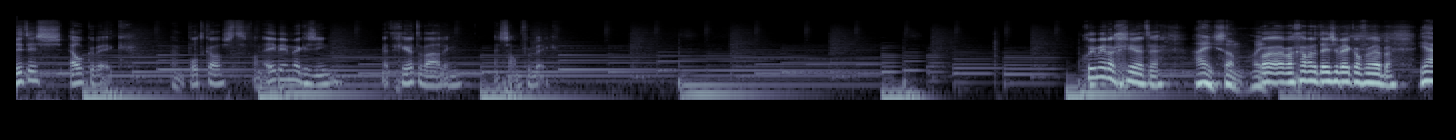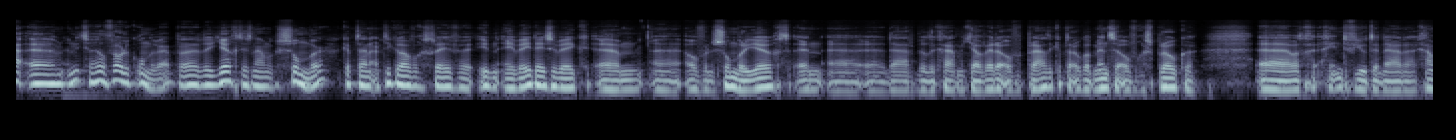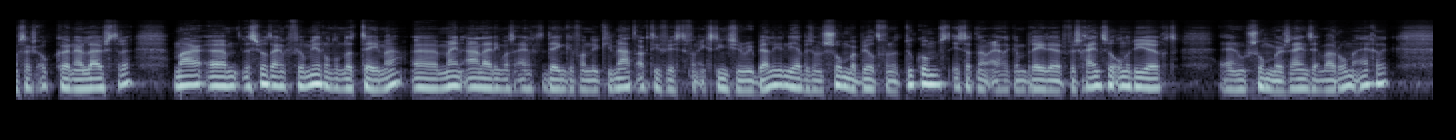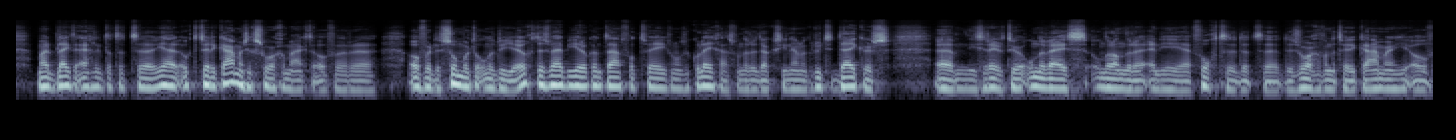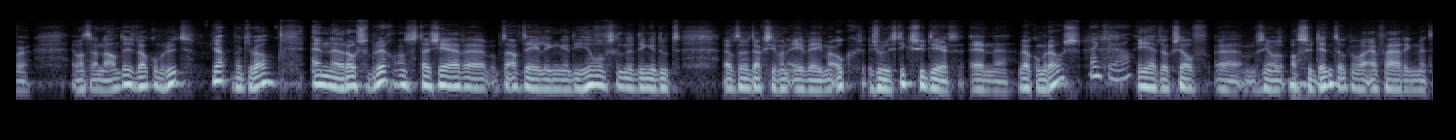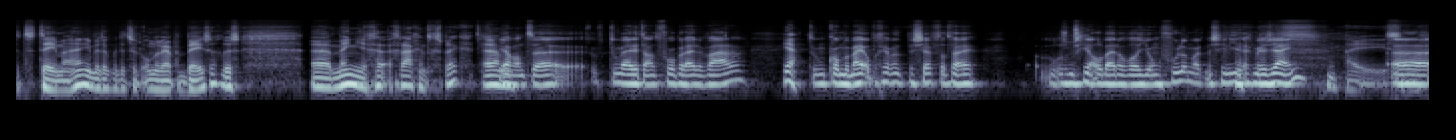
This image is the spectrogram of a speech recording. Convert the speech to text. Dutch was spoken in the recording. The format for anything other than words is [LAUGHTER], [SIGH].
Dit is Elke Week, een podcast van EW Magazine met Geert de Waling en Sam Verbeek. Goedemiddag Geert. Hi Sam. Hoi. Waar, waar, gaan we het deze week over hebben? Ja, uh, een niet zo heel vrolijk onderwerp. Uh, de jeugd is namelijk somber. Ik heb daar een artikel over geschreven in EW deze week um, uh, over de sombere jeugd. En daar wilde ik graag met jou verder over praten. Ik heb daar ook wat mensen over gesproken, wat ge geïnterviewd en daar gaan we straks ook naar luisteren. Maar um, er speelt eigenlijk veel meer rondom dat thema. mijn aanleiding was eigenlijk te denken van de klimaatactivisten van Extinction Rebellion. Die hebben zo'n somber beeld van de toekomst. Is dat nou eigenlijk een breder verschijnsel onder de jeugd? En hoe somber zijn ze en waarom? Eigenlijk. Maar het blijkt eigenlijk dat het, uh, ja, ook de Tweede Kamer zich zorgen maakt over, uh, over de somberte onder de jeugd. Dus wij hebben hier ook aan tafel twee van onze collega's van de redactie, namelijk Ruud Dijkers. Um, die is redacteur onderwijs onder andere en die uh, volgt dat, de zorgen van de Tweede Kamer hierover en wat er aan de hand is. Welkom Ruud. Ja, dankjewel. En Roos Verbrug, onze stagiair op de afdeling die heel veel verschillende dingen doet op de redactie van EW, maar ook journalistiek studeert. En welkom Roos. Dankjewel. En je hebt ook zelf misschien als student ook nog wel ervaring met het thema. Hè? Je bent ook met dit soort onderwerpen bezig. Dus uh, meng je graag in het gesprek. Um, ja, want uh, toen wij dit aan het voorbereiden waren, ja. toen kwam bij mij op een gegeven moment het besef dat wij ons misschien allebei nog wel jong voelen, maar het misschien niet echt meer zijn. [LAUGHS] Ai,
